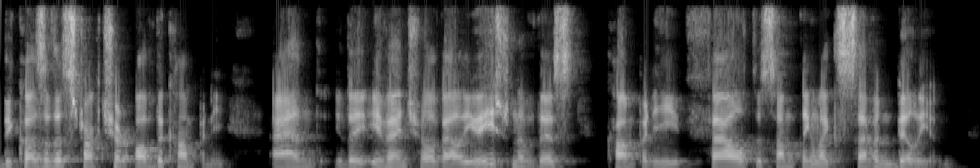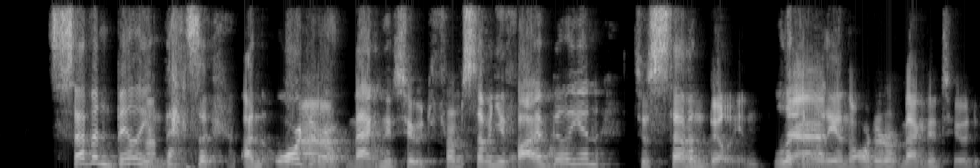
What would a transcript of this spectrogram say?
because of the structure of the company. And the eventual valuation of this company fell to something like 7 billion. 7 billion, that's a, an order wow. of magnitude from 75 billion to 7 billion. Literally an order of magnitude.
